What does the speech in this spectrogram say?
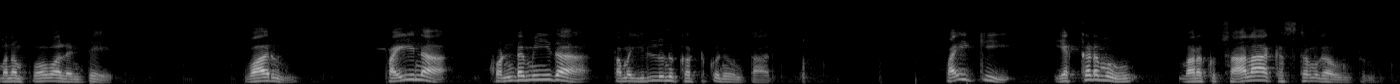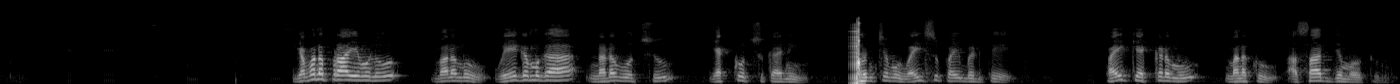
మనం పోవాలంటే వారు పైన కొండ మీద తమ ఇల్లును కట్టుకొని ఉంటారు. పైకి ఎక్కడము మనకు చాలా కష్టముగా ఉంటుంది. యవన ప్రాయములో మనము వేగముగా నడవచ్చు ఎక్కొచ్చు కానీ కొంచెము వయసు పైబడితే పైకి ఎక్కడము మనకు అసాధ్యమవుతుంది.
